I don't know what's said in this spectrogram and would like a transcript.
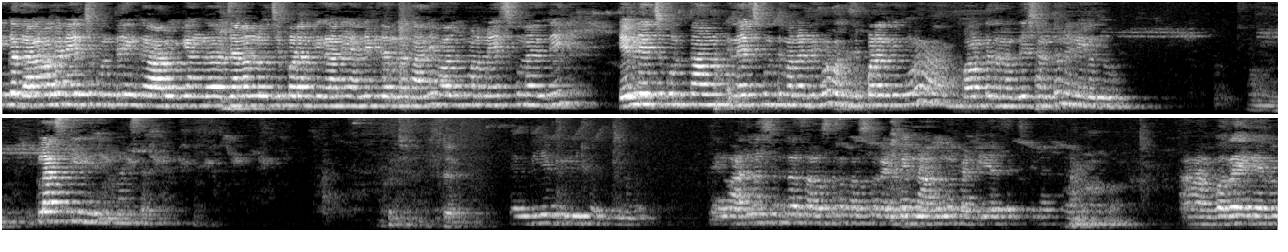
ఇంకా దానివల్ల నేర్చుకుంటే ఇంకా ఆరోగ్యంగా జనాల్లో చెప్పడానికి కానీ అన్ని విధాలుగా కానీ వాళ్ళకి మనం నేర్చుకున్నది ఏం నేర్చుకుంటాం నేర్చుకుంటే అన్నట్టు కూడా వాళ్ళకి చెప్పడానికి కూడా బాగుంటుంది అన్న ఉద్దేశంతో నేను ఈరోజు క్లాస్కి ఉన్నాను సార్. నేను బిఏ సంస్థల ఫస్ట్ రెండు వేల నాలుగులో ట్వంటీ ఇయర్స్ ఎక్స్పీరియన్స్ బొర్ర ఏరియాలో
